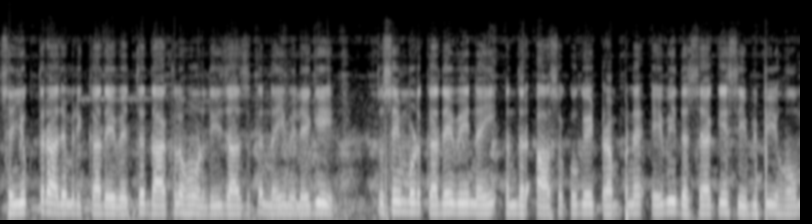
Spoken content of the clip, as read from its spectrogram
ਸੰਯੁਕਤ ਰਾਜ ਅਮਰੀਕਾ ਦੇ ਵਿੱਚ ਦਾਖਲ ਹੋਣ ਦੀ ਇਜਾਜ਼ਤ ਨਹੀਂ ਮਿਲੇਗੀ। ਤੁਸੀਂ ਮੁੜ ਕਦੇ ਵੀ ਨਹੀਂ ਅੰਦਰ ਆ ਸਕੋਗੇ। ਟਰੰਪ ਨੇ ਇਹ ਵੀ ਦੱਸਿਆ ਕਿ ਸੀਬੀਪੀ ਹੋਮ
